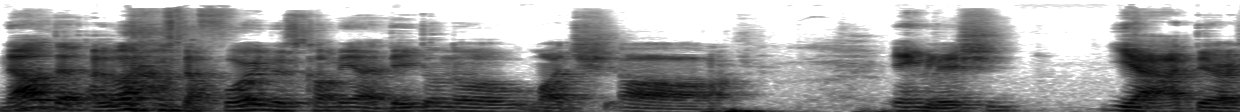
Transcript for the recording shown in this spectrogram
Now that a lot of the foreigners come in and they don't know much uh, English, yeah, they're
